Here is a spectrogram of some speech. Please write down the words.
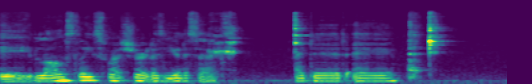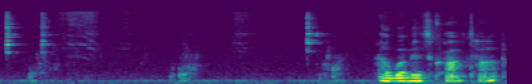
a long sleeve sweatshirt that's unisex. I did a a woman's crop top.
